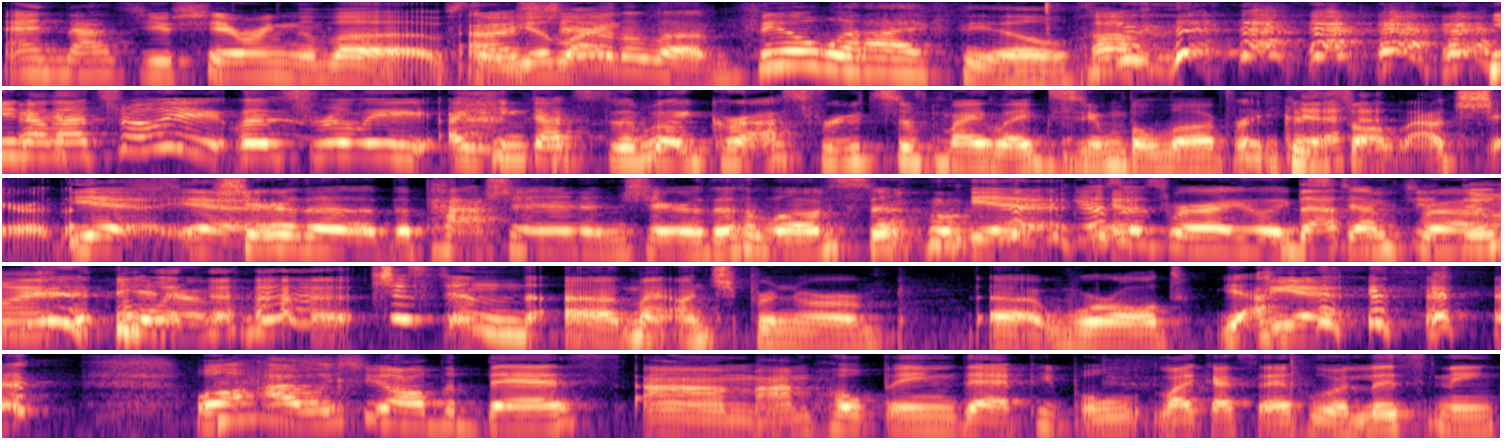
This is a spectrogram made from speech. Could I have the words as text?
and that's you're sharing the love. So I you're share like, the love. feel what I feel. you know that's really that's really i think that's the like grassroots of my like zumba love right because it's all about share the Yeah, yeah. share the the passion and share the love so Yeah, i guess yeah. that's where i like That's stem what you're from doing? you know just in uh, my entrepreneur uh, world yeah yeah. Well, I wish you all the best. Um, I'm hoping that people, like I said, who are listening,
